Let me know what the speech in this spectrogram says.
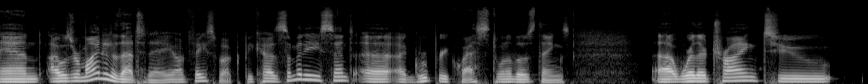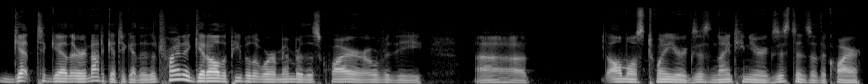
And I was reminded of that today on Facebook because somebody sent a, a group request, one of those things, uh, where they're trying to get together, not to get together, they're trying to get all the people that were a member of this choir over the uh, almost 20 year existence, 19 year existence of the choir.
